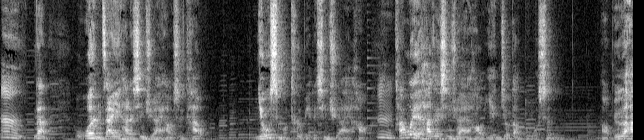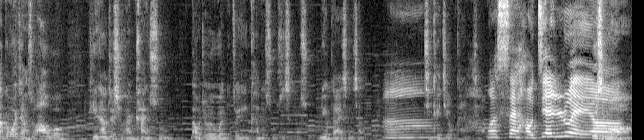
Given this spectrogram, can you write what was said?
嗯，那我很在意他的兴趣爱好是他。有什么特别的兴趣爱好？嗯，他为了他这个兴趣爱好研究到多深？好，比如说他跟我讲说啊，我平常就喜欢看书，那我就会问你最近看的书是什么书？你有带在身上吗？嗯，可以借我看一下。哇塞，好尖锐哦！为什么？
